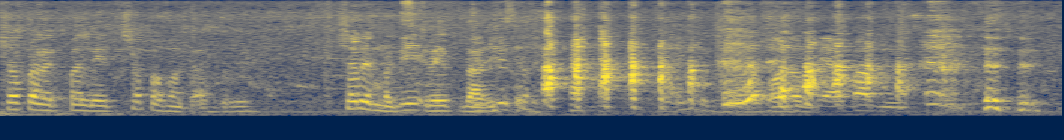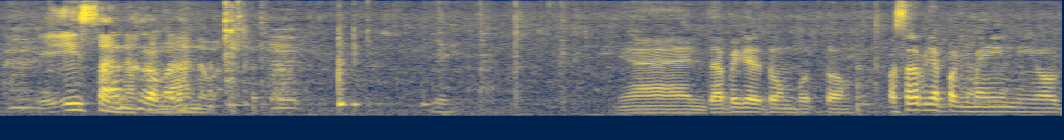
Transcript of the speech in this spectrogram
Siya pa nagpalit, siya pa mag-abri. Siya rin mag-scrape dahil. All of the above na. Ka na naman. Yan, dapat ka itong butong. Masarap niya pag may niyog.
